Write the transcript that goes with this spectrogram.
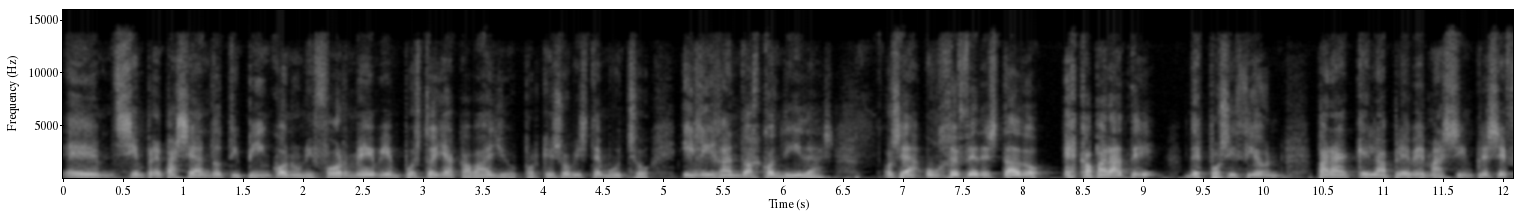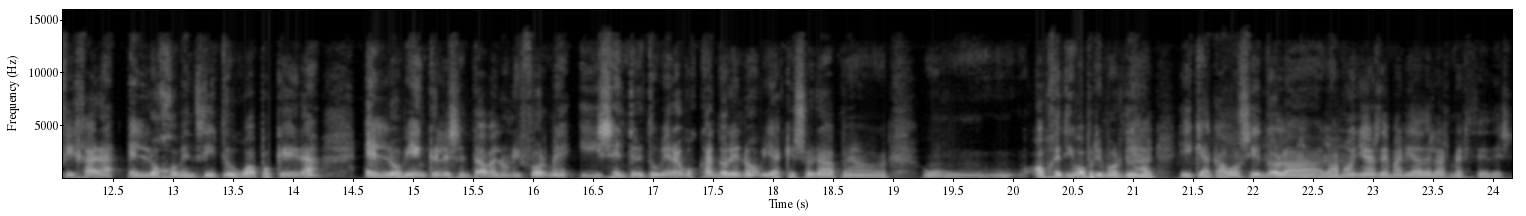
Eh, siempre paseando tipín con uniforme bien puesto y a caballo, porque eso viste mucho, y ligando a escondidas. O sea, un jefe de Estado escaparate, de exposición para que la plebe más simple se fijara en lo jovencito y guapo que era, en lo bien que le sentaba el uniforme y se entretuviera buscándole novia, que eso era eh, un objetivo primordial y que acabó siendo la, la moñas de María de las Mercedes.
